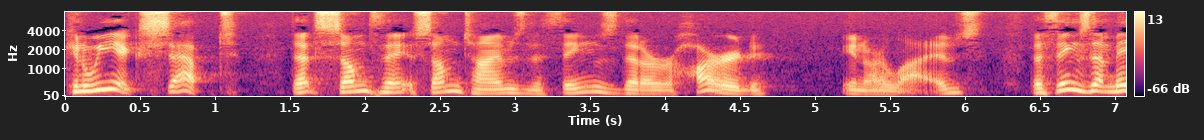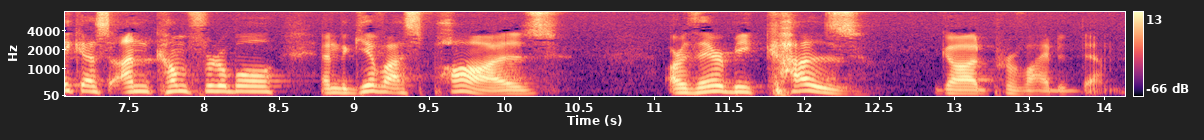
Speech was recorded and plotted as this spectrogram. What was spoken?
Can we accept that some th- sometimes the things that are hard in our lives, the things that make us uncomfortable and give us pause, are there because God provided them?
